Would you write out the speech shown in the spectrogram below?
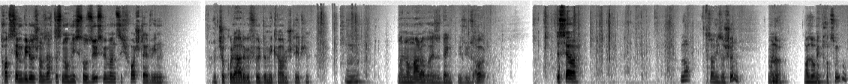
trotzdem, wie du schon sagtest, noch nicht so süß, wie man es sich vorstellt, wie ein mit Schokolade gefüllte Mikado-Stäbchen. Mhm. Man normalerweise denkt, wie süß. Aber ist ja No, ist auch nicht so schlimm. Ich mein, nö. Also, Schmeckt trotzdem gut.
